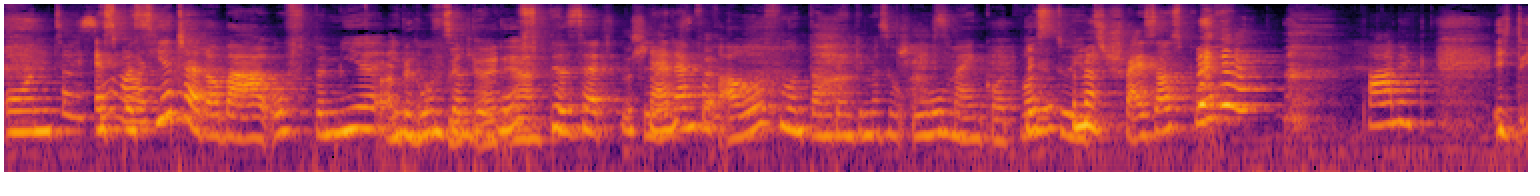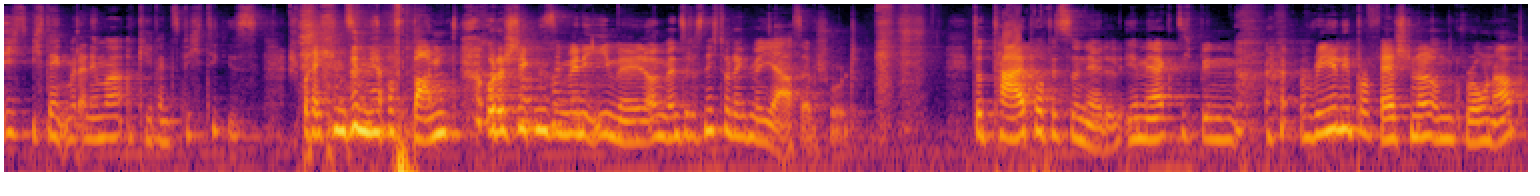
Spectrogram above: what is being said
Und es passiert halt aber auch oft bei mir in unserem halt, Beruf, ja. dass halt Das Leute einfach auf und dann denke ich mir so, oh mein Gott, was du jetzt? Schweißausbruch? Panik. Ich, ich, ich denke mir dann immer, okay, wenn es wichtig ist, sprechen Sie mir auf Band oder schicken Sie mir eine E-Mail. Und wenn Sie das nicht tun, denke ich mir, ja, selbst schuld. Total professionell. Ihr merkt, ich bin really professional und grown up.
